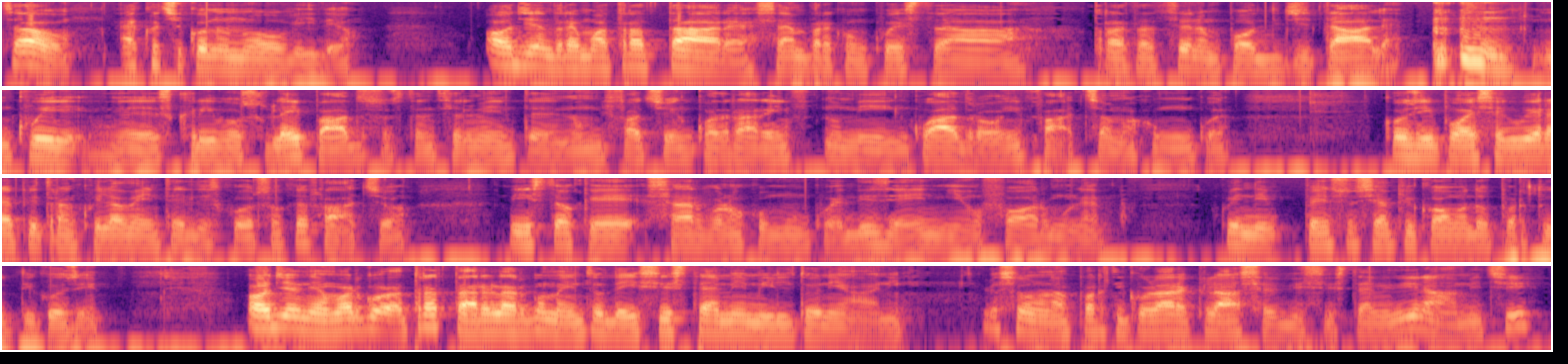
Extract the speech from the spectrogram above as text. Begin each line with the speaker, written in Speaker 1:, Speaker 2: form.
Speaker 1: Ciao, eccoci con un nuovo video. Oggi andremo a trattare, sempre con questa trattazione un po' digitale, in cui eh, scrivo sull'iPad, sostanzialmente non mi faccio inquadrare, in, non mi inquadro in faccia, ma comunque così puoi seguire più tranquillamente il discorso che faccio, visto che servono comunque disegni o formule, quindi penso sia più comodo per tutti così. Oggi andiamo a trattare l'argomento dei sistemi miltoniani sono una particolare classe di sistemi dinamici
